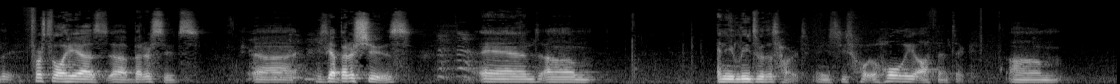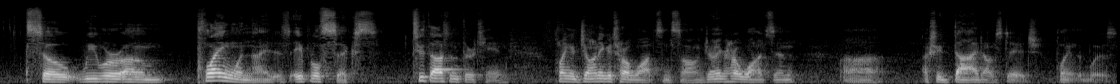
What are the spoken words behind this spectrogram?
the, first of all, he has better suits, he's got better shoes, and, um, and he leads with his heart. He's, he's wholly authentic. Um, so we were um, playing one night, it's April 6th, 2013, playing a Johnny Guitar Watson song. Johnny Guitar Watson uh, actually died on stage playing the blues.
